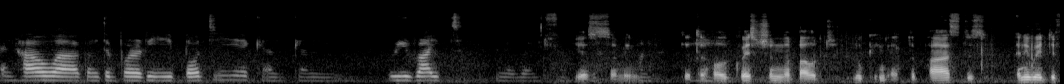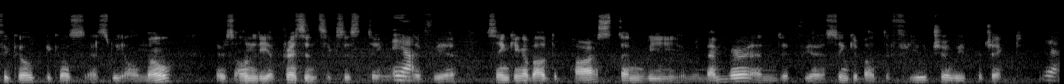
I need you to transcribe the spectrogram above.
And how a contemporary body can can rewrite in a way. something. Yes, I mean, that the whole question about looking at the past is anyway difficult because, as we all know, there's only a presence existing. Yeah. And if we are thinking about the past, then we remember, and if we are thinking about the future, we project. Yeah.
